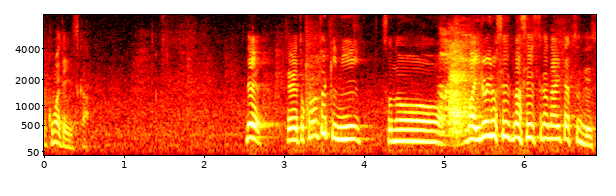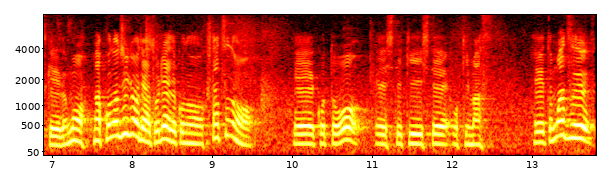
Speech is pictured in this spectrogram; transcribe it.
ここまでいいですか？で、えー、とこの時に、その、まあ、いろいろな性質が成り立つんですけれども、まあ、この授業ではとりあえずこの2つのことを指摘しておきます。えー、とまず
